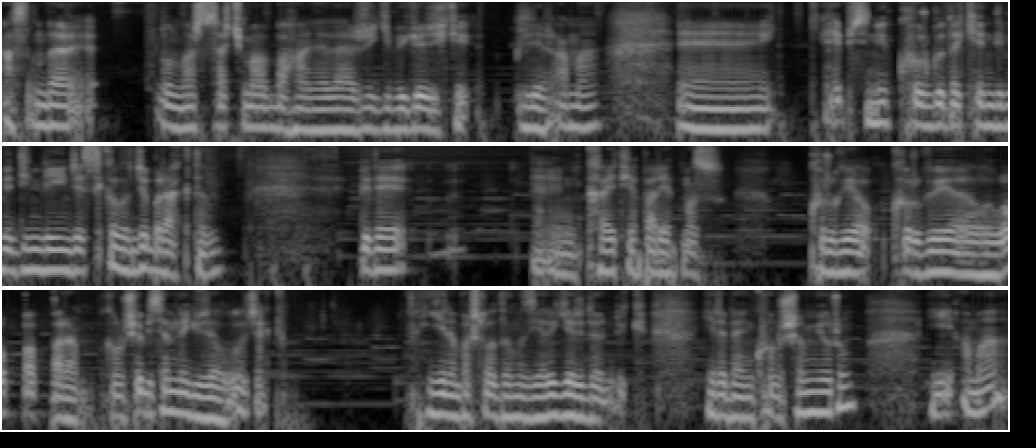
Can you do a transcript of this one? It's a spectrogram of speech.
aslında bunlar saçma bahaneler gibi gözükebilir ama e, hepsini kurguda kendimi dinleyince sıkılınca bıraktım. Bir de yani kayıt yapar yapmaz kurguya kurguya hop hop param konuşabilsem ne güzel olacak. Yine başladığımız yere geri döndük. Yine ben konuşamıyorum ama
